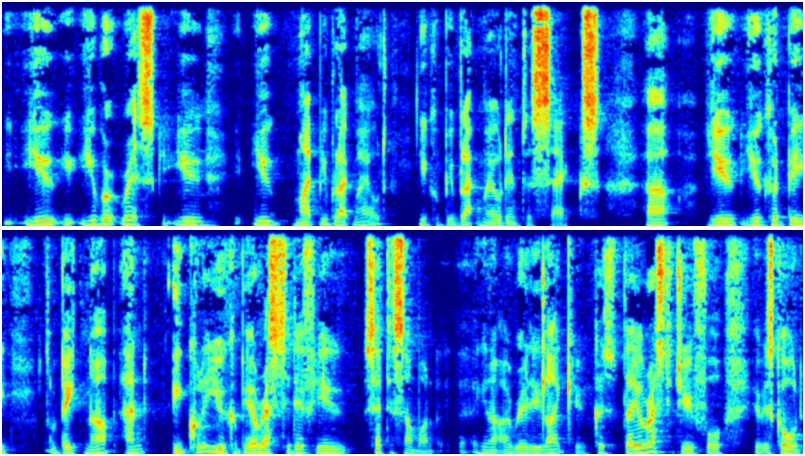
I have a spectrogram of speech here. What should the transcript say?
you, you, you were at risk. You, you might be blackmailed. You could be blackmailed into sex. Uh, you, you could be beaten up and equally you could be arrested if you said to someone, you know, I really like you, because they arrested you for, it was called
